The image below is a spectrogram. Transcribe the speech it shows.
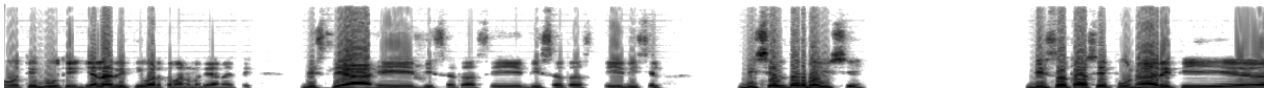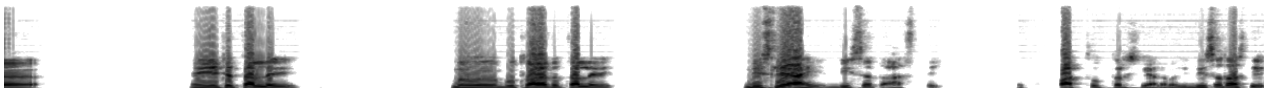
होते भूत. आहे याला रीती वर्तमानमध्ये आणायचे. दिसले आहे दिसत असे दिसत असते दिसेल. दिसेल तर भविष्य. दिसत असे पुन्हा रीती अं, याच्यात चाललंय. भूतकाळातच चाललंय. दिसले आहे दिसत असते. पाच उत्तर यायला पाहिजे. दिसत असते.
